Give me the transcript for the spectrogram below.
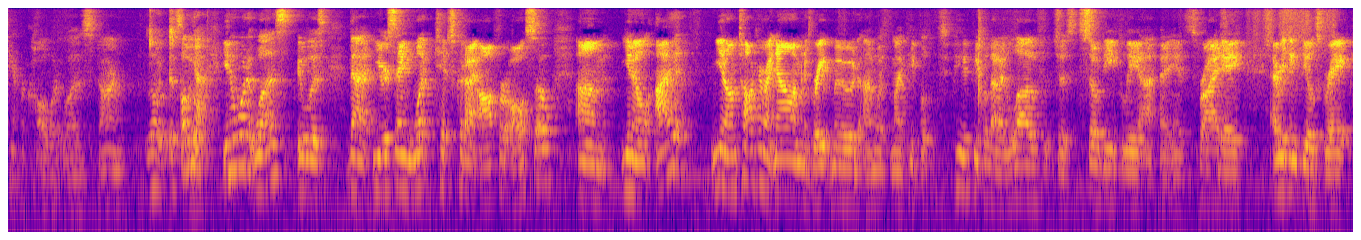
can't recall what it was. Darn. No, it's Oh yeah, you know what it was? It was that you were saying what tips could I offer also. Um, you know, I you know, I'm talking right now. I'm in a great mood. I'm with my people, people that I love just so deeply. I, I, it's Friday. Everything feels great.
